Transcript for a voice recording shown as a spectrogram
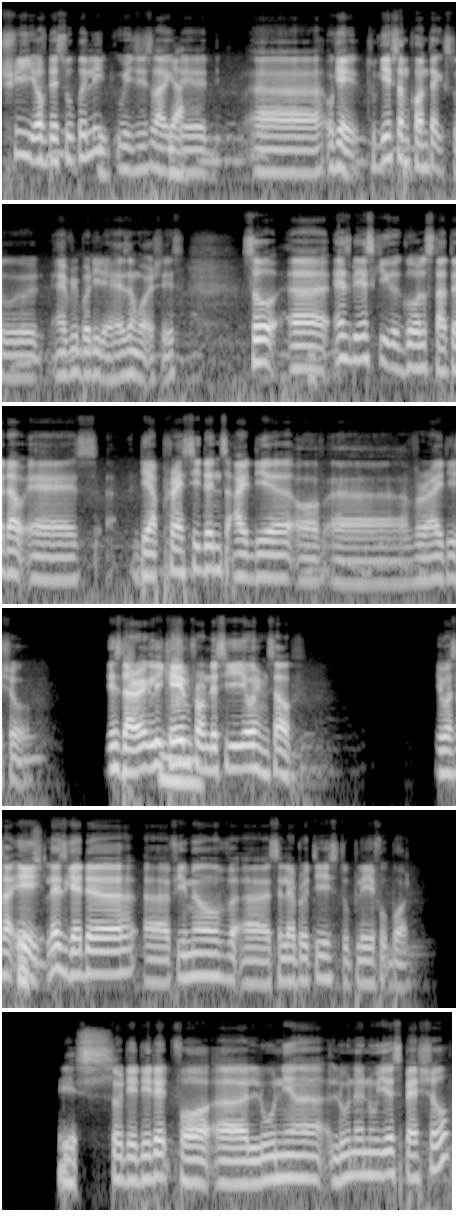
three of the Super League, which is like Yeah. the uh, okay to give some context to everybody that hasn't watched this. So uh, SBS Kick a Goal started out as their president's idea of a variety show. This directly came Mm. from the CEO himself. He was like, "Hey, Yes. let's gather uh, female uh, celebrities to play football." Yes. So they did it for a lunar lunar New Year special,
